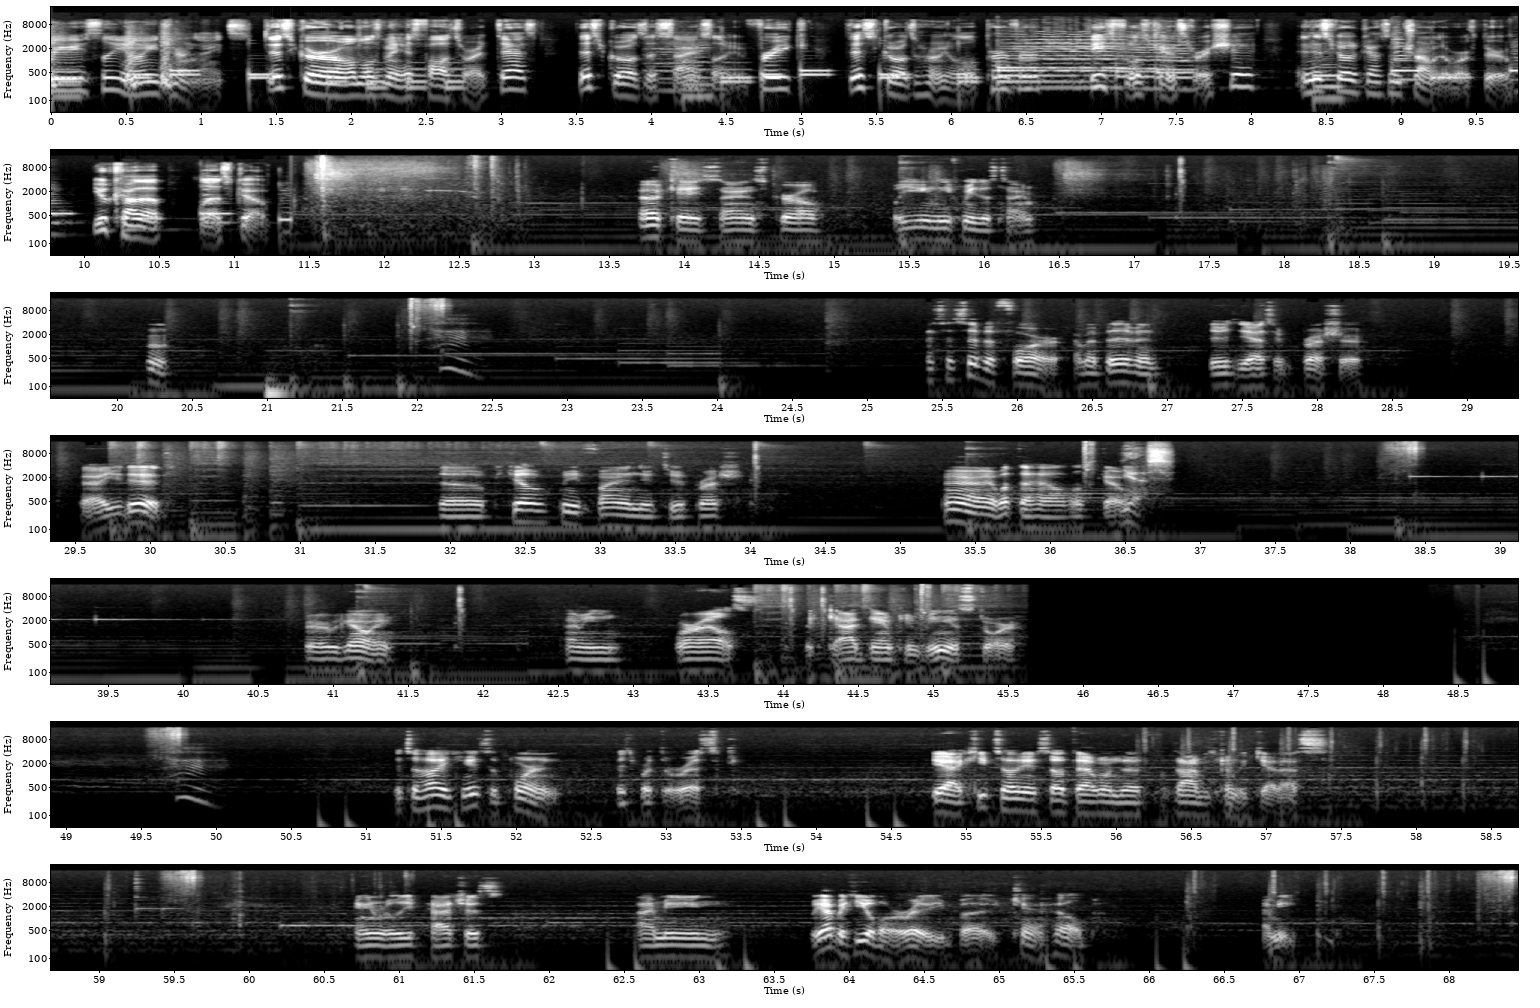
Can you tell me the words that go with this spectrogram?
Previously on Eternights. This girl almost made us fall to our deaths. This girl's a science-loving freak. This girl's a horny little pervert. These fools can't stir shit. And this girl got some trauma to work through. You caught up. Let's go. Okay, science girl. What do you need from me this time? Hmm. As I said before, I'm a bit of an enthusiastic brusher. Yeah, you did. So, could you help me find a new toothbrush? Alright, what the hell, let's go. Yes. Where are we going? I mean, where else? The goddamn convenience store. Hmm. It's a high chance of important. It's worth the risk. Yeah, I keep telling yourself that when the zombies come to get us. Pain relief patches. I mean, we have a heal already, but it can't help. I mean,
